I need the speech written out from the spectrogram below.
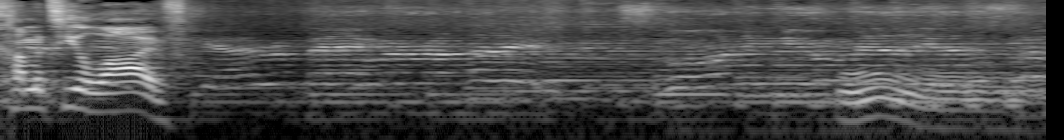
coming to you live. Ooh.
